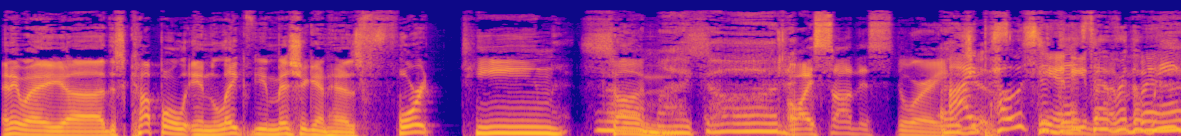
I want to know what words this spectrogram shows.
Anyway, uh, this couple in Lakeview, Michigan has 14 sons. Oh my god! Oh, I saw this story. I I posted this even over the imagine.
